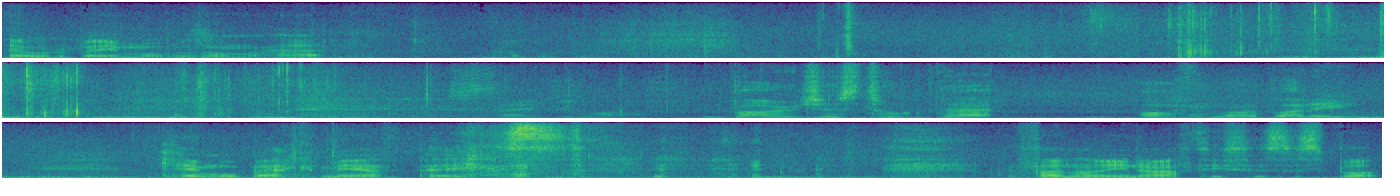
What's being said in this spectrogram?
That would have been what was on my hat. Saved your life. Beau just took that off my bloody CamelBak mouthpiece. Funnily enough, this is the spot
